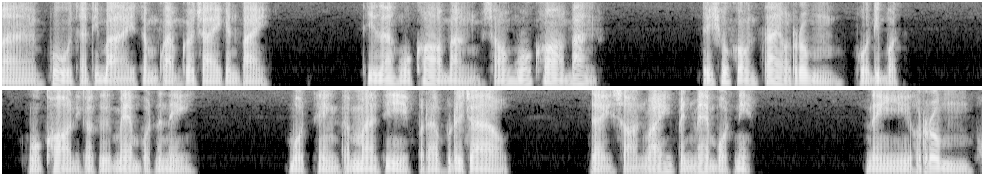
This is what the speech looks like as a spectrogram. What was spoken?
มาพูดอธิบายทำความเข้าใจกันไป ทีละหัวข้อบ้างสองหัวข้อบ้าง ในช่วงของใต้ร่มโพธิบท หัวข้อนี่ก็คือแม่บทนั่นเอง บทแห่งธรรมะที่พระพุทธเจ้า ได้สอนไว้เป็นแม่บทนี่ในร่มโพ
